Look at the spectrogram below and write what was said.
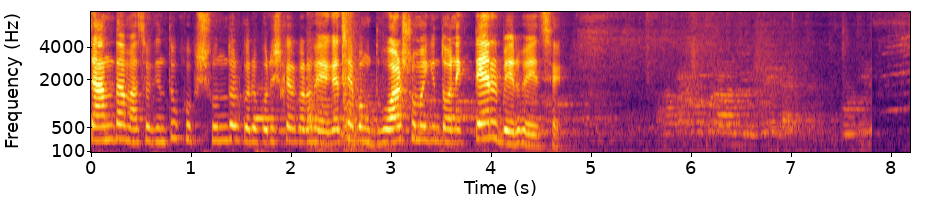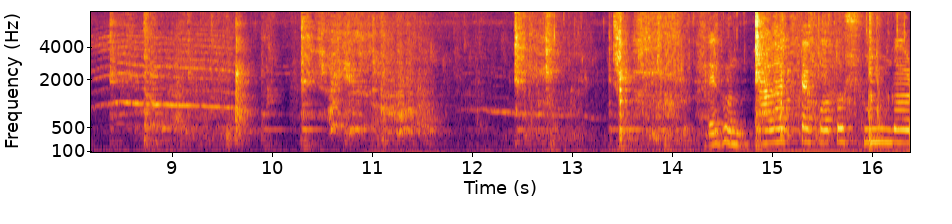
চান্দা মাছও কিন্তু খুব সুন্দর করে পরিষ্কার করা হয়ে গেছে এবং ধোয়ার সময় কিন্তু অনেক তেল বের হয়েছে। দেখুন, কালারটা কত সুন্দর,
